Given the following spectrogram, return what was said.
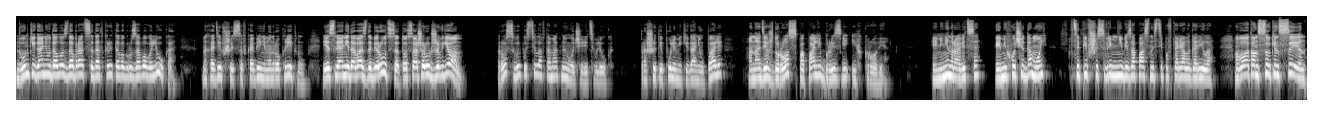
Двум кигане удалось добраться до открытого грузового люка. Находившийся в кабине Монро крикнул «Если они до вас доберутся, то сожрут живьем!» Росс выпустил автоматную очередь в люк. Прошитые пулями кигани упали, а на одежду Росс попали брызги их крови. «Эми не нравится. Эми хочет домой», — вцепившись в ремни безопасности, повторяла горилла. «Вот он, сукин сын!»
